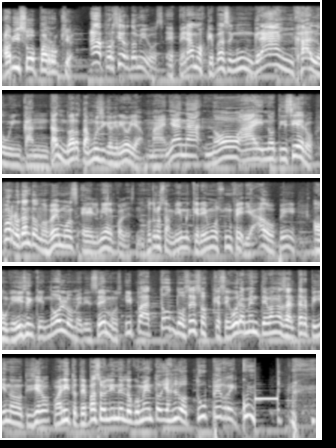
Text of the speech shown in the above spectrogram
Aviso parroquial. Ah, por cierto, amigos, esperamos que pasen un gran Halloween cantando harta música criolla. Mañana no hay noticiero, por lo tanto nos vemos el miércoles. Nosotros también queremos un feriado, pe, aunque dicen que no lo merecemos. Y para todos esos que seguramente van a saltar pidiendo noticiero, Juanito, te paso el link del documento y hazlo tú, perre.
